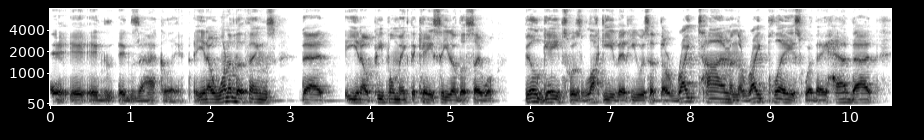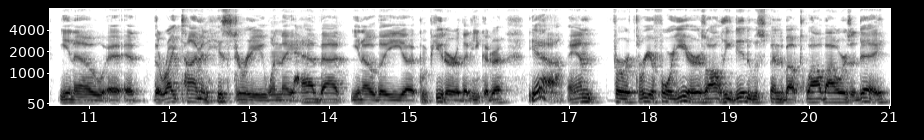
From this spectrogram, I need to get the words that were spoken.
Exactly. You know one of the things that you know people make the case you know they'll say well Bill Gates was lucky that he was at the right time and the right place where they had that, you know, at, at the right time in history when they had that, you know, the uh, computer that he could, re- yeah. And for three or four years, all he did was spend about 12 hours a day,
